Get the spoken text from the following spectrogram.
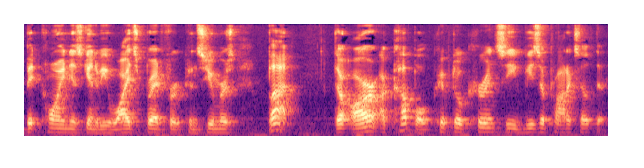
Bitcoin is going to be widespread for consumers, but there are a couple cryptocurrency Visa products out there.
